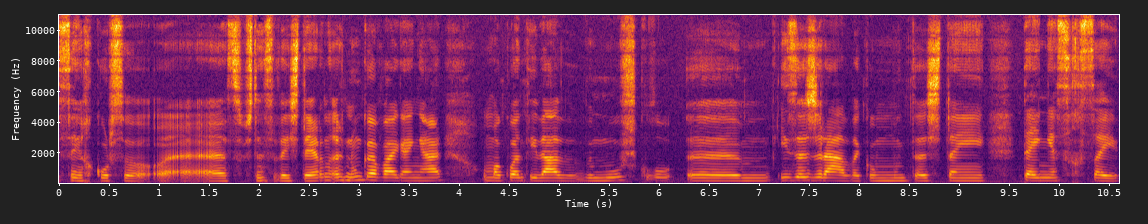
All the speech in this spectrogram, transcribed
sem recurso a substâncias externas, nunca vai ganhar uma quantidade de músculo uh, exagerada, como muitas têm, têm esse receio.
